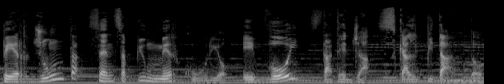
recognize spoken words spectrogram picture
per giunta senza più mercurio e voi state già scalpitando.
